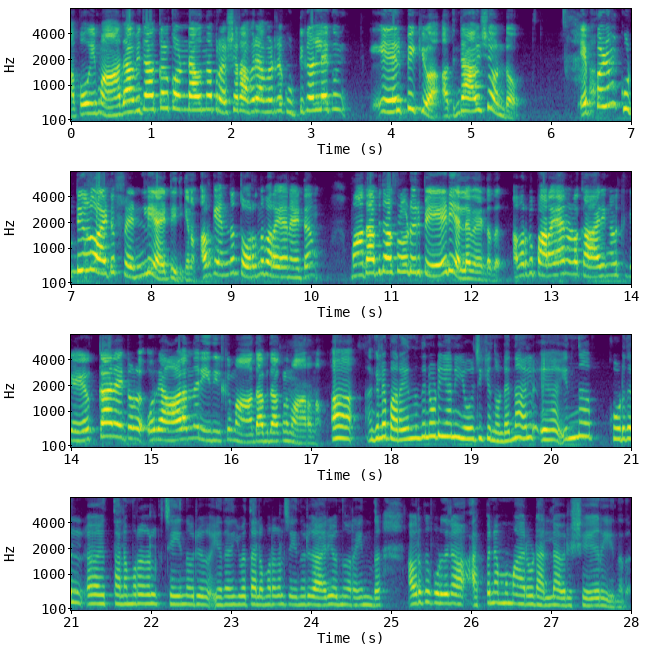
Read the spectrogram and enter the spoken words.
അപ്പോൾ ഈ മാതാപിതാക്കൾക്ക് ഉണ്ടാവുന്ന പ്രഷർ അവർ അവരുടെ കുട്ടികളിലേക്കും ഏൽപ്പിക്കുക അതിന്റെ ആവശ്യമുണ്ടോ? എപ്പോഴും കുട്ടികളുമായിട്ട് ഫ്രണ്ട്ലി ആയിട്ട് ഇരിക്കണം അവർക്ക് എന്തും തുറന്നു പറയാനായിട്ട് മാതാപിതാക്കളോട് ഒരു പേടിയല്ല വേണ്ടത്. അവർക്ക് പറയാനുള്ള കാര്യങ്ങൾ കേൾക്കാനായിട്ടുള്ള ഒരാളെന്ന രീതിയിലേക്ക് മാതാപിതാക്കൾ മാറണം. അഖില പറയുന്നതിനോട് ഞാൻ യോജിക്കുന്നുണ്ട്. എന്നാൽ ഇന്ന് കൂടുതൽ തലമുറകൾ ചെയ്യുന്ന ഒരു യുവതലമുറകൾ ചെയ്യുന്ന ഒരു കാര്യം എന്ന് പറയുന്നത് അവർക്ക് കൂടുതൽ അപ്പനമ്മമാരോടല്ല അവർ ഷെയർ ചെയ്യുന്നത്.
